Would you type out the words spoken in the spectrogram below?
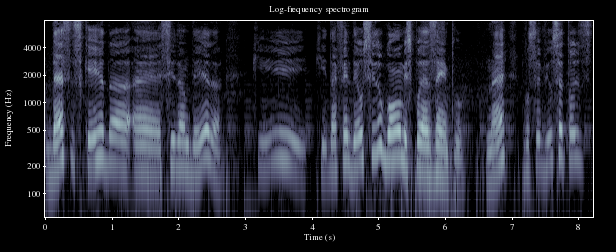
Dessa esquerda é, cirandeira que, que defendeu o Ciro Gomes, por exemplo né? Você viu setores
